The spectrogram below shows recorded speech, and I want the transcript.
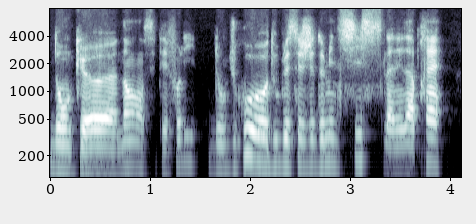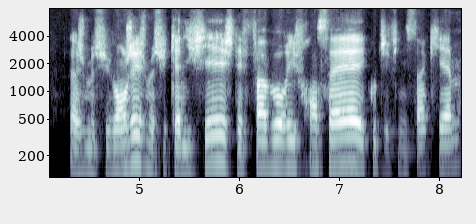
Donc, euh, non, c'était folie. Donc, du coup, au WCG 2006, l'année d'après, là, je me suis vengé, je me suis qualifié, j'étais favori français. Écoute, j'ai fini cinquième.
